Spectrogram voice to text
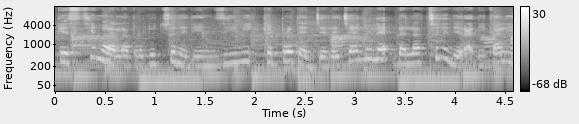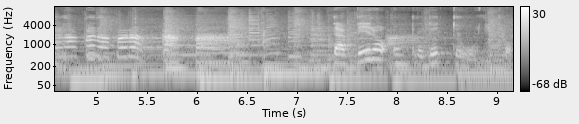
che stimola la produzione di enzimi che protegge le cellule dall'azione dei radicali liberi. Davvero un prodotto unico.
